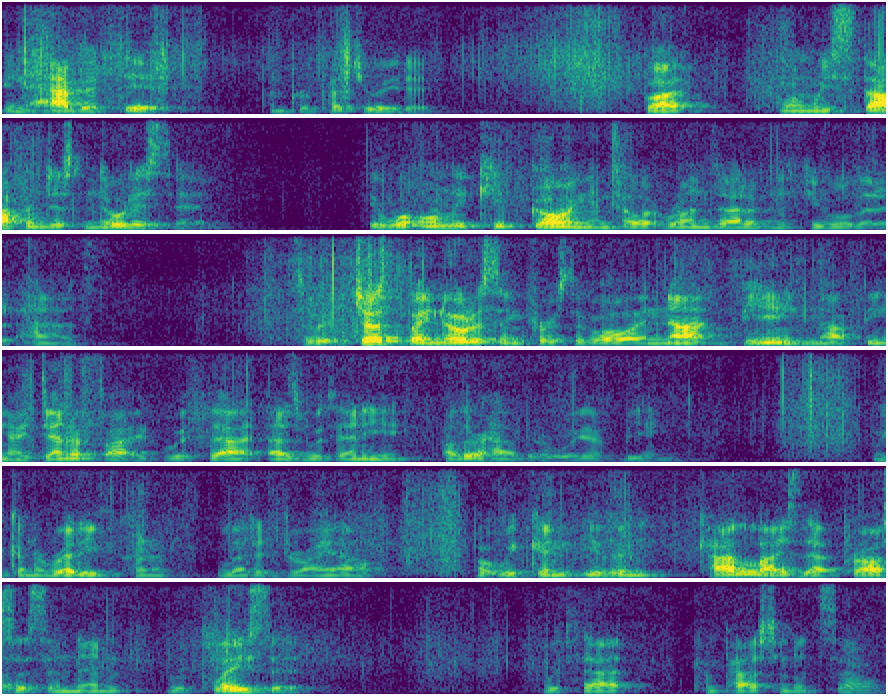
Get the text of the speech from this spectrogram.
inhabit it and perpetuate it. But when we stop and just notice it, it will only keep going until it runs out of the fuel that it has. So just by noticing, first of all, and not being, not being identified with that, as with any other habit or way of being, we can already kind of let it dry out. But we can even catalyze that process and then replace it with that compassionate self.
